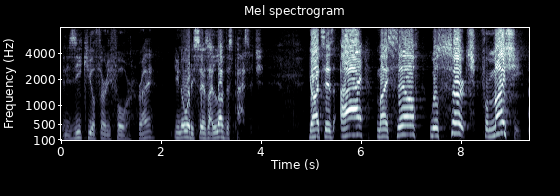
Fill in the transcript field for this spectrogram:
in Ezekiel 34, right? You know what he says. I love this passage. God says, I myself will search for my sheep.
